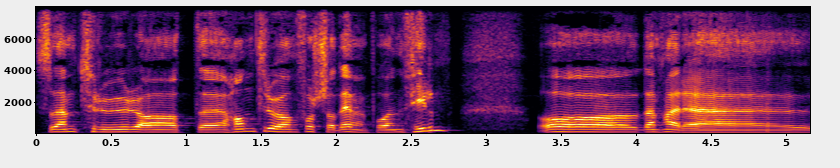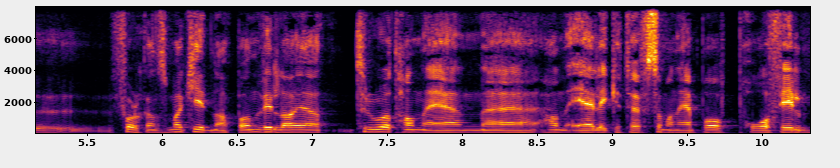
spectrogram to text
Så de tror at eh, han tror han fortsatt er med på en film. Og de her eh, folkene som har kidnappa han, vil da tro at han er, en, eh, han er like tøff som han er på, på film.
